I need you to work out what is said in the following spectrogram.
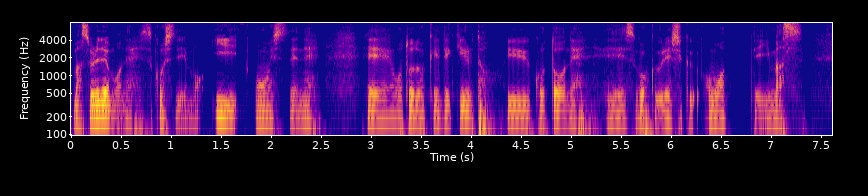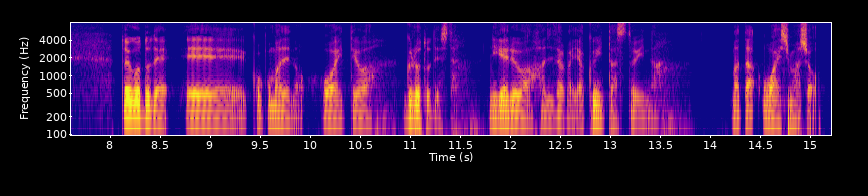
まあ、それでもね、少しでもいい音質でね、えーお届けできるということをね、えーすごく嬉しく思っています。ということで、えーここまでのお相手はグロトでした。逃げるは恥だが役に立つといいな。またお会いしましょう。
